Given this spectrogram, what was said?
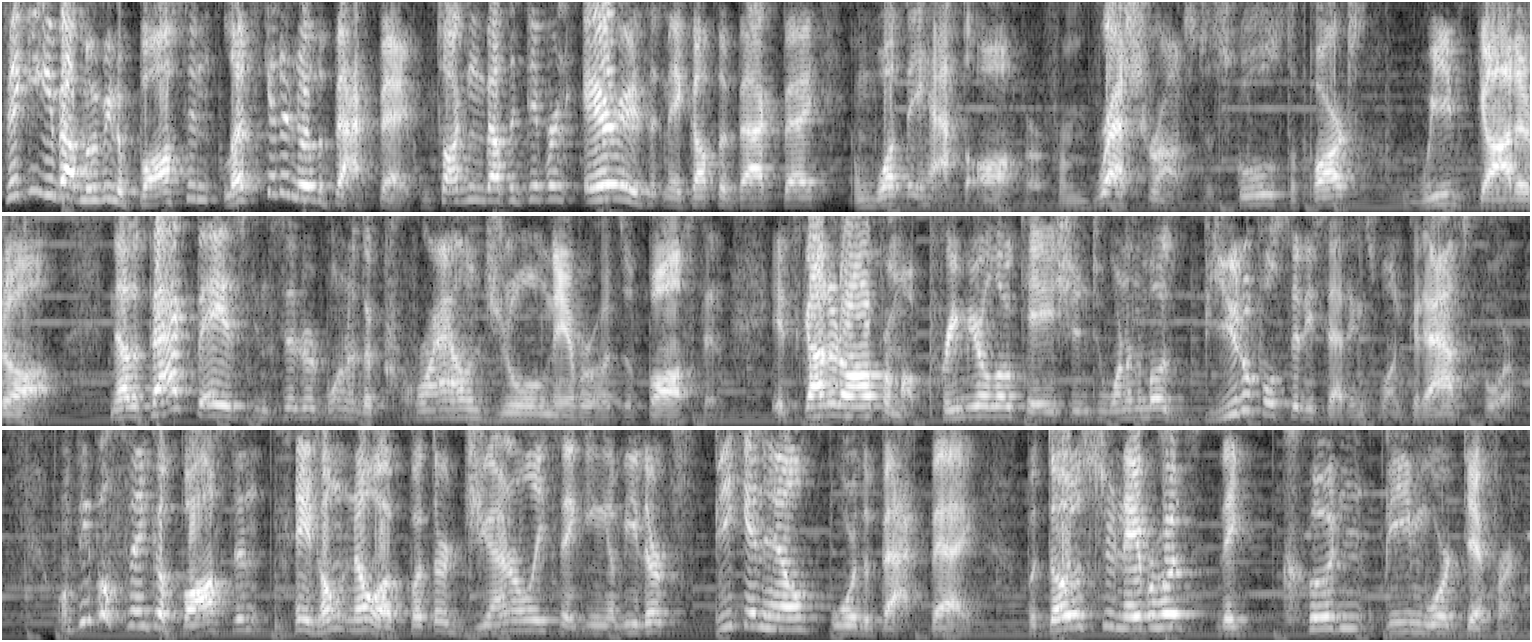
Thinking about moving to Boston, let's get to know the Back Bay from talking about the different areas that make up the Back Bay and what they have to offer. From restaurants to schools to parks, we've got it all. Now the Back Bay is considered one of the crown jewel neighborhoods of Boston. It's got it all from a premier location to one of the most beautiful city settings one could ask for. When people think of Boston, they don't know it, but they're generally thinking of either Beacon Hill or the Back Bay. But those two neighborhoods, they couldn't be more different.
